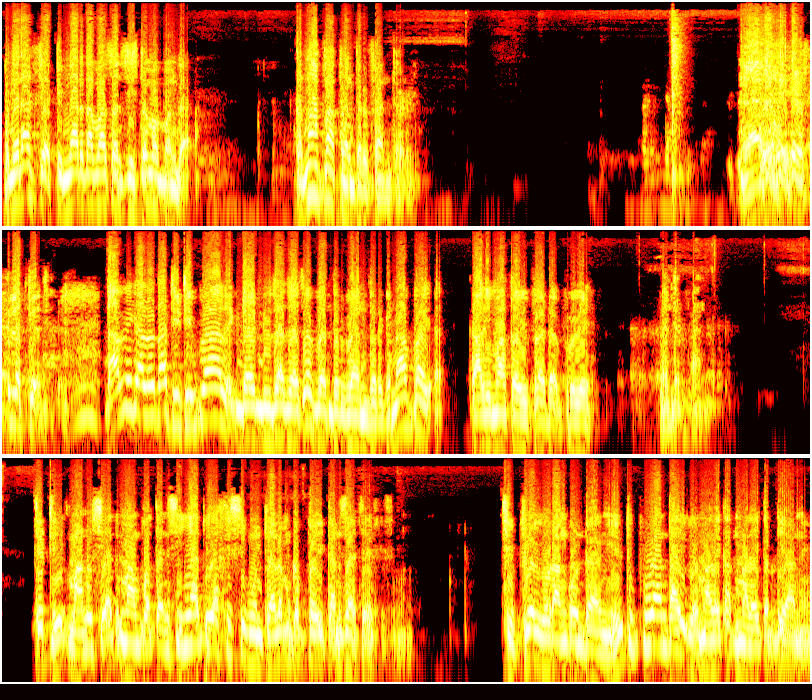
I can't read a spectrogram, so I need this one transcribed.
Pangeran sudah dengar tawasan sistem apa enggak? Kenapa banter-banter? Nah, tapi kalau tadi dibalik dan duta saja banter-banter, kenapa kalimat ibadah boleh banter-banter? Jadi manusia itu memang potensinya itu ya kisimun dalam kebaikan saja kisimun. Jibril orang kondangi itu buantai malaikat-malaikat dia nih.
